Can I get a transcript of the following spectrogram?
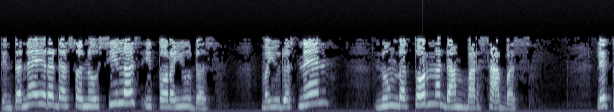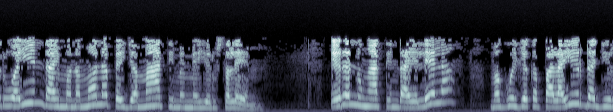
Tintanera da sono silas itora Yudas. Mayudas nen, nung da torna dam barsabas. Letruain dai mona-mona pe jamati meme Yerusalem. Era nungatin dai lela, magulja kepala ir da jir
